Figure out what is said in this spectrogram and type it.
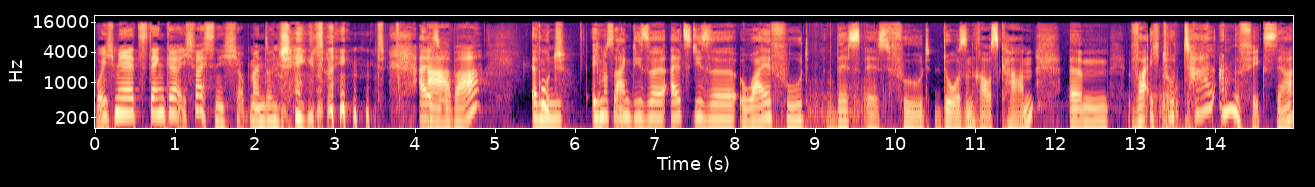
Wo ich mir jetzt denke, ich weiß nicht, ob man so einen Shake trinkt. Also, Aber Ähm, gut. Ich muss sagen, diese, als diese Why Food, This is Food Dosen rauskamen, ähm, war ich total angefixt, ja,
